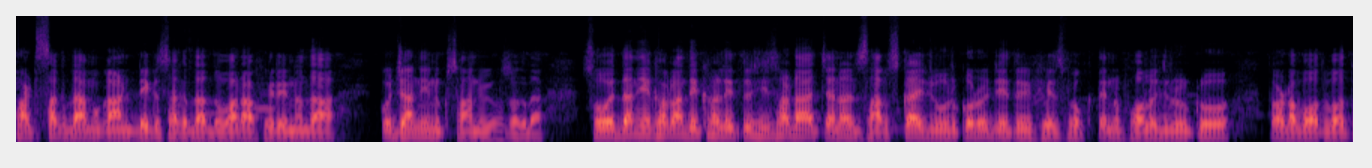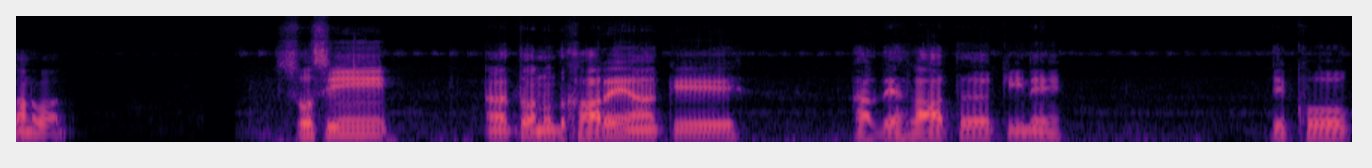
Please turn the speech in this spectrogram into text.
ਫਟ ਸਕਦਾ, ਮਕਾਨ ਡਿੱਗ ਸਕਦਾ, ਦੁਬਾਰਾ ਫਿਰ ਇਹਨਾਂ ਦਾ ਕੋਈ ਜਾਨੀ ਨੁਕਸਾਨ ਵੀ ਹੋ ਸਕਦਾ। ਸੋ ਇਦਾਂ ਦੀਆਂ ਖਬਰਾਂ ਦੇਖਣ ਲਈ ਤੁਸੀਂ ਸਾਡਾ ਚੈਨਲ ਸਬਸਕ੍ਰਾਈਬ ਜ਼ਰੂਰ ਕਰੋ, ਜੇ ਤੁਸੀਂ ਫੇਸਬੁੱਕ ਤੇ ਨੂੰ ਫੋਲੋ ਜ਼ਰੂਰ ਕਰੋ। ਤੁਹਾਡਾ ਬਹੁਤ ਬਹੁਤ ਧੰਨਵਾਦ। ਸੋ ਅਸੀਂ ਤੁਹਾਨੂੰ ਦਿਖਾ ਰਹੇ ਹਾਂ ਕਿ ਘਰ ਦੇ ਹਾਲਾਤ ਕੀ ਨੇ। ਦੇਖੋ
